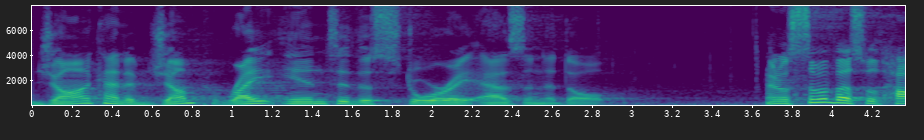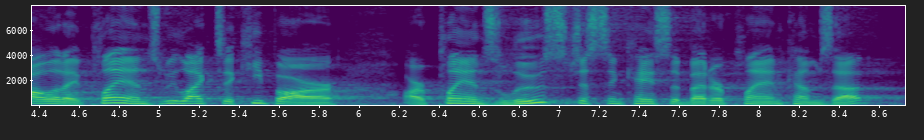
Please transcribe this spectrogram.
John kind of jump right into the story as an adult. You know, some of us with holiday plans, we like to keep our, our plans loose just in case a better plan comes up.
